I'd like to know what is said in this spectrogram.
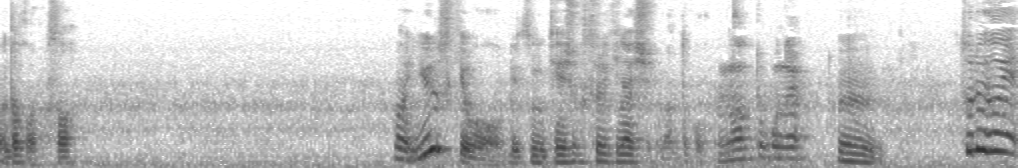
まあ、だからさ。まあユうスケは別に転職する気ないっしょ今んとこ。今んとこね。うん。それが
